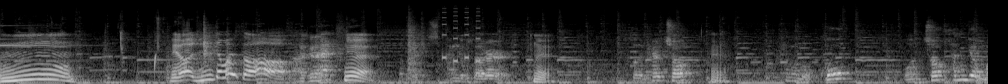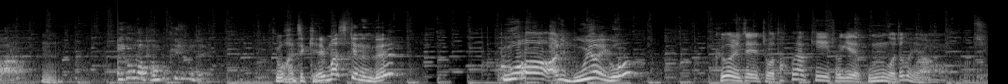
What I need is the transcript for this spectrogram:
음. 야 진짜 맛있다. 아 그래? 예. 삼겹살을 네. 손에 펼쳐 네. 펴놓고 먼저 한겹 말아 음. 이것만 반복해주면 돼 이거 진짜 개 맛있겠는데? 우와 아니 뭐야 이거? 그걸 이제 저 타코야키 저기에 굽는 거죠 그냥? 어, 그렇지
